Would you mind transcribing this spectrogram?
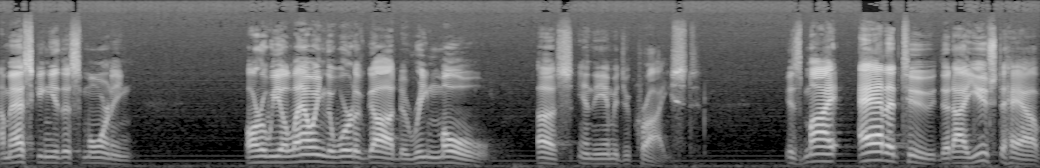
I'm asking you this morning are we allowing the Word of God to remold us in the image of Christ? Is my attitude that I used to have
